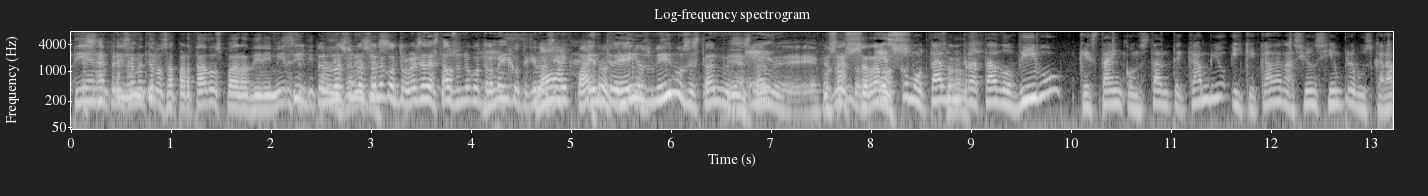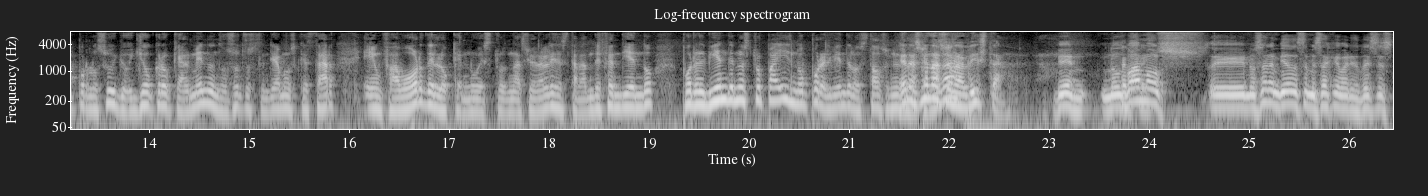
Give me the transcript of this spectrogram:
tienen precisamente los apartados para dirimir. Sí, pero no es una sola controversia de Estados Unidos contra México, te quiero decir. Entre ellos mismos están, están eh, es como tal un tratado vivo que está en constante cambio y que cada nación siempre buscará por lo suyo. Yo creo que al menos nosotros tendríamos que estar en favor de lo que nuestros nacionales estarán defendiendo por el bien de nuestro país, no por el bien de los Estados Unidos. Eres un nacionalista. Bien, nos vamos. Eh, nos han enviado este mensaje varias veces.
